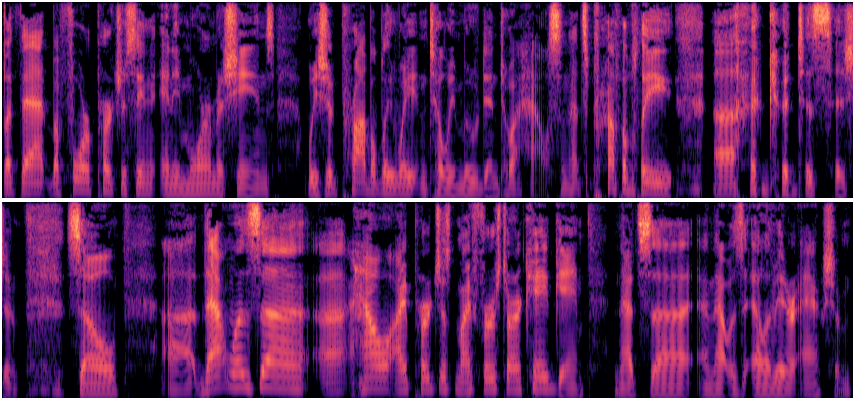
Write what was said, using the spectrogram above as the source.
but that before purchasing any more machines, we should probably wait until we moved into a house. And that's probably uh, a good decision. So uh, that was uh, uh, how I purchased my first arcade game. And that's uh, and that was Elevator Action.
